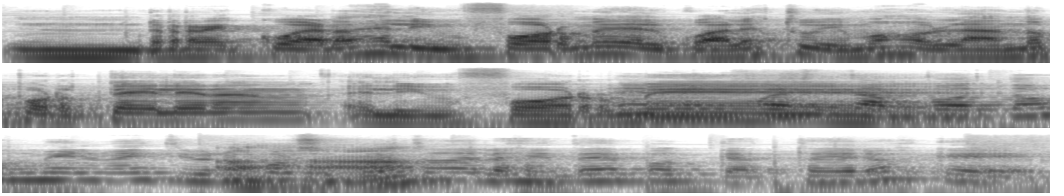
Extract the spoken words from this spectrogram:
Mm, ¿Recuerdas el informe del cual estuvimos hablando por Telegram? El informe... El encuesta POD 2021, por supuesto, de la gente de podcasteros, que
